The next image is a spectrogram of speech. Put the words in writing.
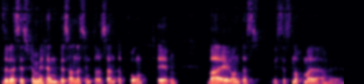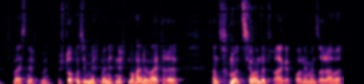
Also das ist für mich ein besonders interessanter Punkt eben, weil, und das ist jetzt nochmal, ich weiß nicht, stoppen Sie mich, wenn ich nicht noch eine weitere Transformation der Frage vornehmen soll, aber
